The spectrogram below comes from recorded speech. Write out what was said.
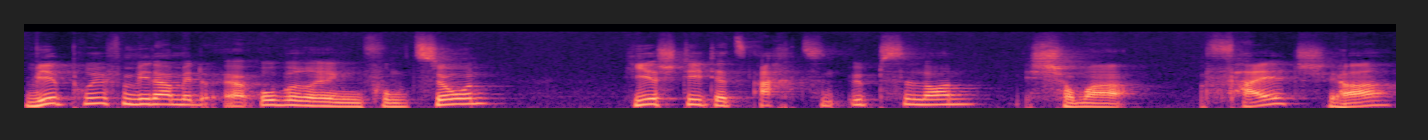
Wir prüfen wieder mit der oberen Funktion. Hier steht jetzt 18y. Ist schon mal falsch, ja.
